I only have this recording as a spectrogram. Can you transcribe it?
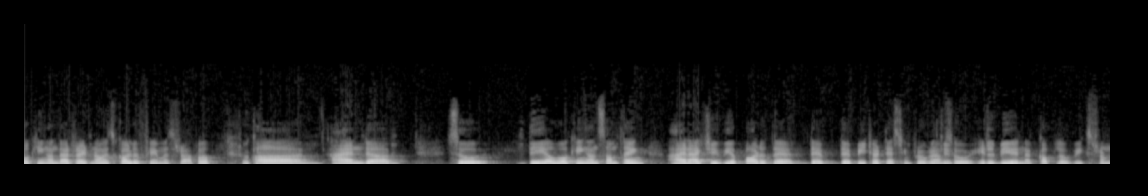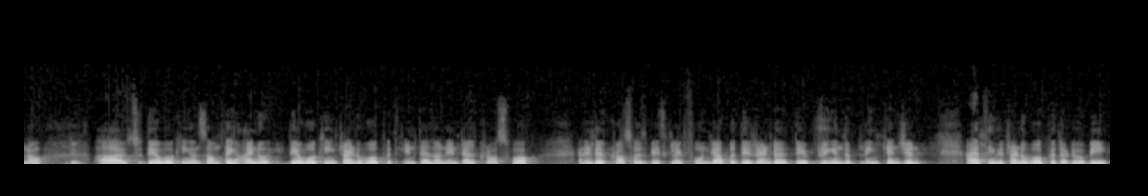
working on that right now. It's called a famous wrapper. Okay. Um, and um so they are working on something, and actually we are part of their, their, their beta testing program. Okay. So it'll be in a couple of weeks from now. Okay. Uh, so they're working on something. I know they're working, trying to work with Intel on Intel Crosswalk. And Intel Crosswalk is basically like PhoneGap, but they render, they bring in the Blink engine. And I think they're trying to work with Adobe.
